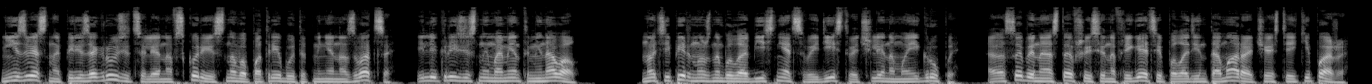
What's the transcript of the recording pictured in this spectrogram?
Неизвестно, перезагрузится ли она вскоре и снова потребует от меня назваться, или кризисный момент миновал. Но теперь нужно было объяснять свои действия членам моей группы, а особенно оставшийся на фрегате паладин Тамара части экипажа.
